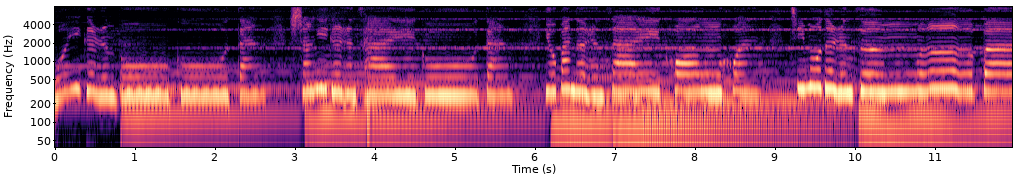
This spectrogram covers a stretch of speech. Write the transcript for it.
我一个人不孤单，想一个人才。班的人在狂欢寂寞的人怎么办？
